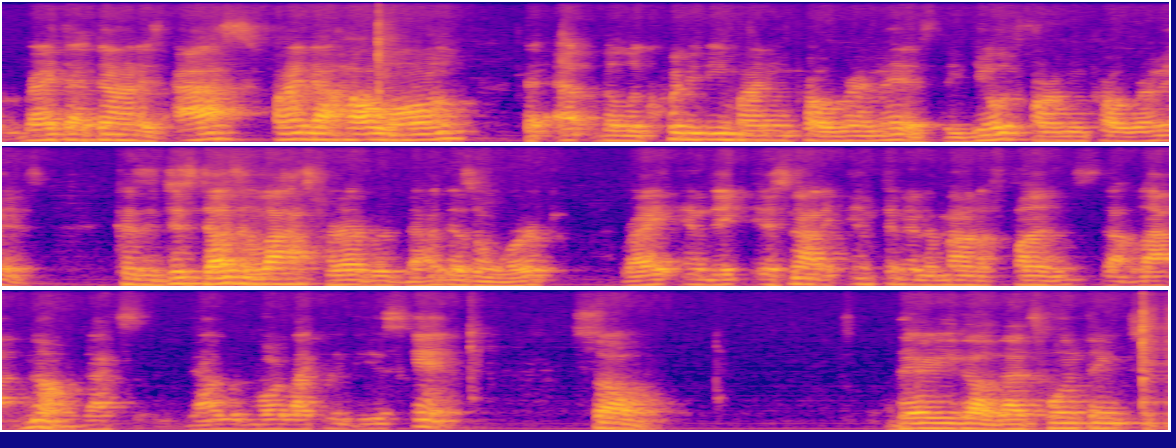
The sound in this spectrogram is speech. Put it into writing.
write that down is ask, find out how long the, uh, the liquidity mining program is, the yield farming program is, because it just doesn't last forever. That doesn't work, right? And they, it's not an infinite amount of funds that last. No, that's that would more likely be a scam. So there you go. That's one thing to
